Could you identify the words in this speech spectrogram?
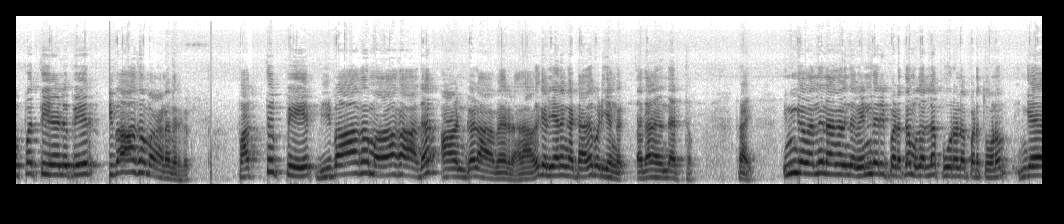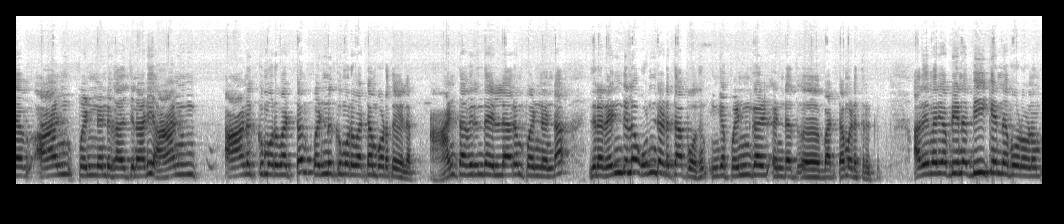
முப்பத்தி ஏழு பேர் விவாகமானவர்கள். பத்து பேர் விவாகமாகாத ஆண்கள் ஆவர். அதாவது கல்யாணம் கட்டாத படியங்கள் அதான் இந்த அர்த்தம். ரைட் இங்கே வந்து நாங்கள் இந்த வெண்வெறி படத்தை முதல்ல பூரணப்படுத்தணும். இங்கே ஆண் பெண் என்று கதைச்சினாடி ஆண் ஆணுக்கும் ஒரு வட்டம் பெண்ணுக்கும் ஒரு வட்டம் போட தேவையில்லை. ஆண் தவிர்ந்த எல்லாரும் பெண்ணுண்டா இதில் ரெண்டில் ஒன்று எடுத்தால் போதும். இங்கே பெண்கள் என்ற வட்டம் எடுத்திருக்கு. அதே மாதிரி அப்படின்னா பிக்கு என்ன போடணும்?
